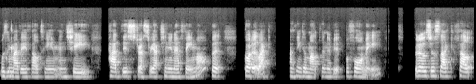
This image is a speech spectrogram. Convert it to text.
was in my VFL team, and she had this stress reaction in her femur, but got it like I think a month and a bit before me. But it was just like felt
